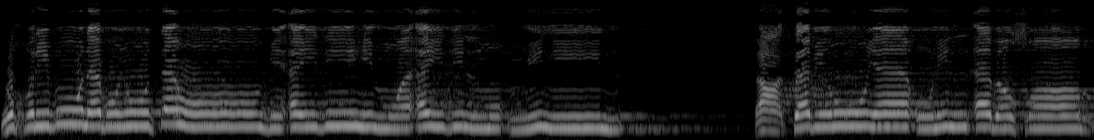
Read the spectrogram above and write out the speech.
يخربون بيوتهم بأيديهم وأيدي المؤمنين فاعتبروا يا أولي الأبصار.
